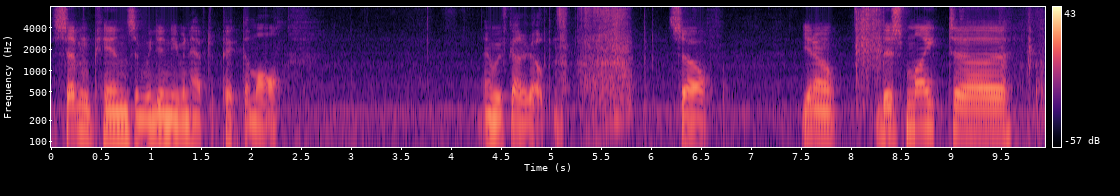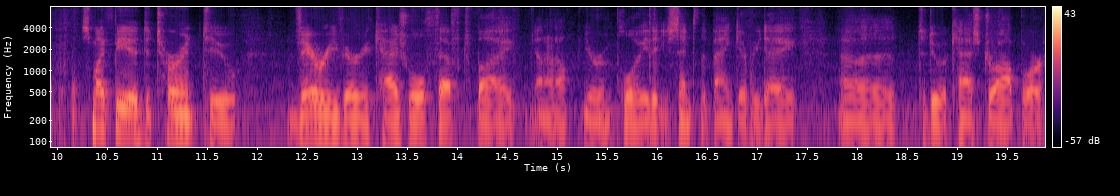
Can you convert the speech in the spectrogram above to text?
Seven pins and we didn't even have to pick them all. And we've got it open. So, you know, this might uh, this might be a deterrent to very very casual theft by I don't know your employee that you send to the bank every day uh, to do a cash drop or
